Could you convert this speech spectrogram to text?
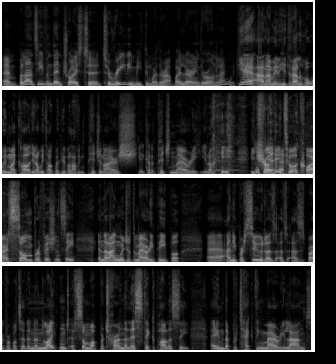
um, Ballance even then tries to to really meet them where they're at by learning their own language. Yeah, and I mean he developed what we might call, you know, we talk about people having pidgin Irish, kind of pidgin Maori. You know, he he tried yeah. to acquire some proficiency in the language of the Maori people, uh, and he pursued, as as, as puts it, an enlightened, if somewhat paternalistic policy aimed at protecting Maori land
